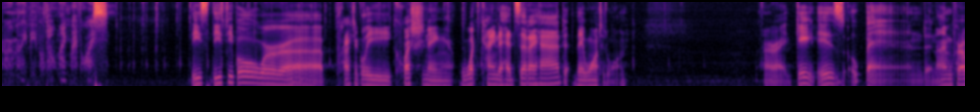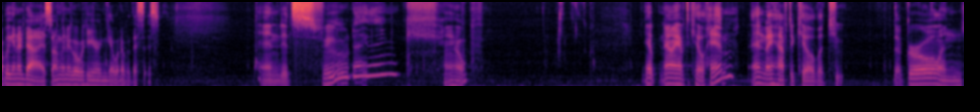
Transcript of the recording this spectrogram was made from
Normally, people don't like my voice. These these people were uh, practically questioning what kind of headset I had. They wanted one. Alright, gate is opened, and I'm probably gonna die, so I'm gonna go over here and get whatever this is. And it's food, I think? I hope. Yep, now I have to kill him, and I have to kill the two, the girl and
